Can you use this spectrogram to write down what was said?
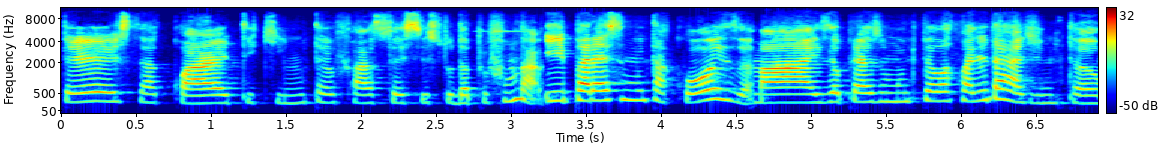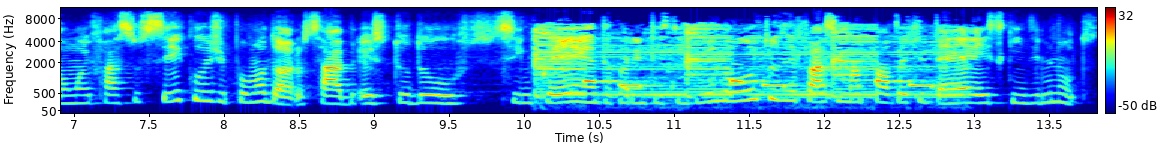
terça, quarta e quinta, eu faço esse estudo aprofundado. E parece muita coisa, mas eu prezo muito pela qualidade. Então, eu faço ciclos de Pomodoro, sabe? Eu estudo 50, 45 minutos e faço uma pausa de 10, 15 minutos.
